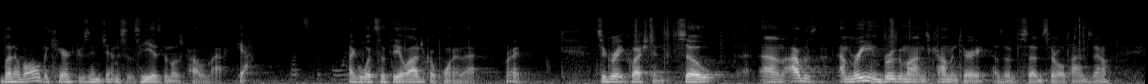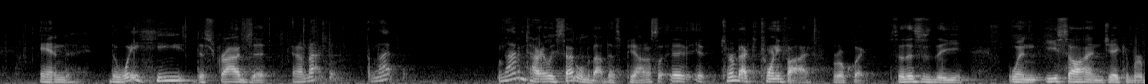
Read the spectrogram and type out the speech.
But of all the characters in Genesis, he is the most problematic. Yeah. What's the point? Like, what's the theological point of that? Right. It's a great question. So, um, I was I'm reading Brueggemann's commentary, as I've said several times now, and the way he describes it, and I'm not I'm not I'm not entirely settled about this, to be honest. It, it, turn back to 25 real quick. So this is the when Esau and Jacob are,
